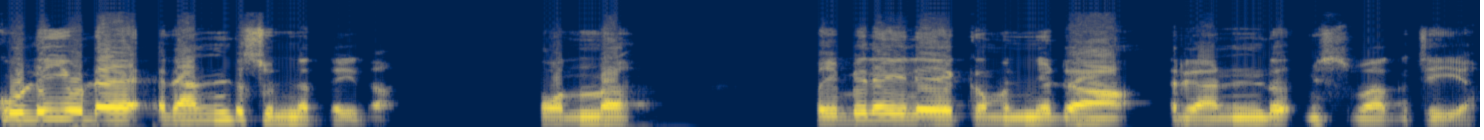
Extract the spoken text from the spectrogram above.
കുളിയുടെ രണ്ട് സുന്നത്ത് ഇത് ഒന്ന് ത്രിബിലയിലേക്ക് മുന്നിടുക രണ്ട് മിസ്വാക്ക് ചെയ്യുക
